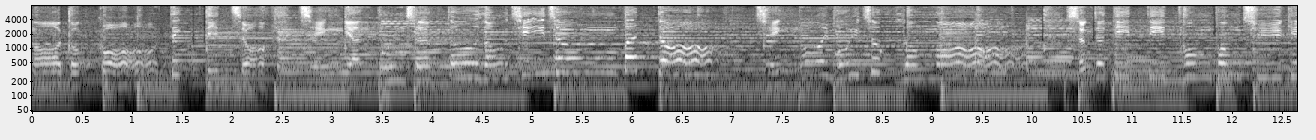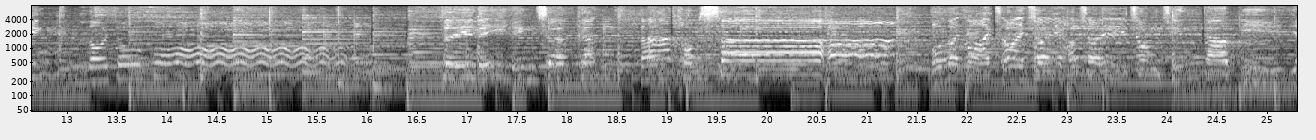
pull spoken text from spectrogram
我独过的跌坐，情人伴着到老始终。情愛每觸弄我，常在跌跌碰碰處境來度過。對你仍着緊，但痛心。無奈愛在最後最終轉交別人。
